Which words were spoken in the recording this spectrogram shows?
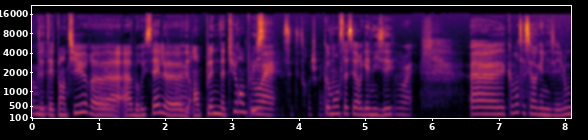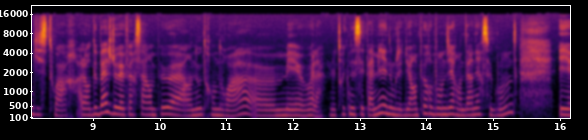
de tes peintures euh, à Bruxelles, euh, en pleine nature en plus? Ouais, c'était trop chouette. Comment ça s'est organisé? Ouais. comment ça s'est organisé? Longue histoire. Alors de base, je devais faire ça un peu à un autre endroit, mais voilà, le truc ne s'est pas mis, et donc j'ai dû un peu rebondir en dernière seconde. Et,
